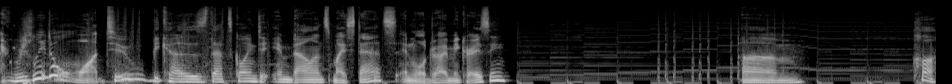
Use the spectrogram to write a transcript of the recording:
I really don't want to because that's going to imbalance my stats and will drive me crazy. Um, huh.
